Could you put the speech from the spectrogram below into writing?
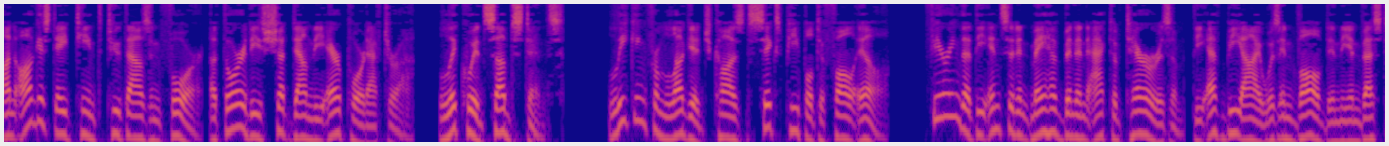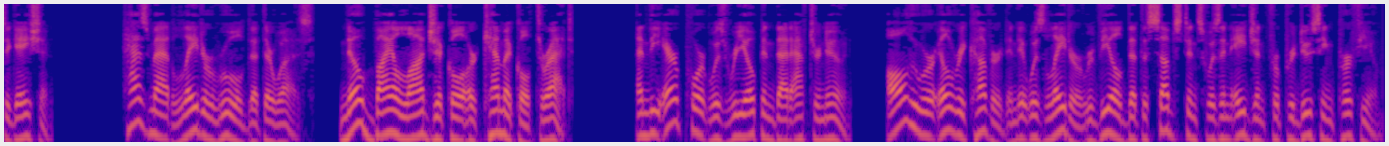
On August 18, 2004, authorities shut down the airport after a liquid substance leaking from luggage caused six people to fall ill. Fearing that the incident may have been an act of terrorism, the FBI was involved in the investigation. Hazmat later ruled that there was no biological or chemical threat, and the airport was reopened that afternoon. All who were ill recovered and it was later revealed that the substance was an agent for producing perfume.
